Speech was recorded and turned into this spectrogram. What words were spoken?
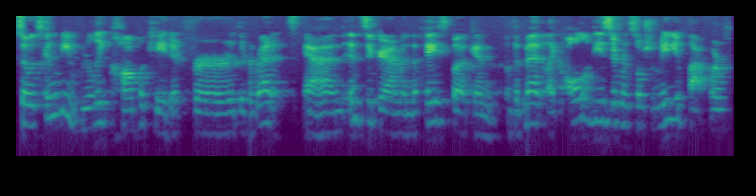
So it's going to be really complicated for the Reddits and Instagram and the Facebook and the Med, like all of these different social media platforms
